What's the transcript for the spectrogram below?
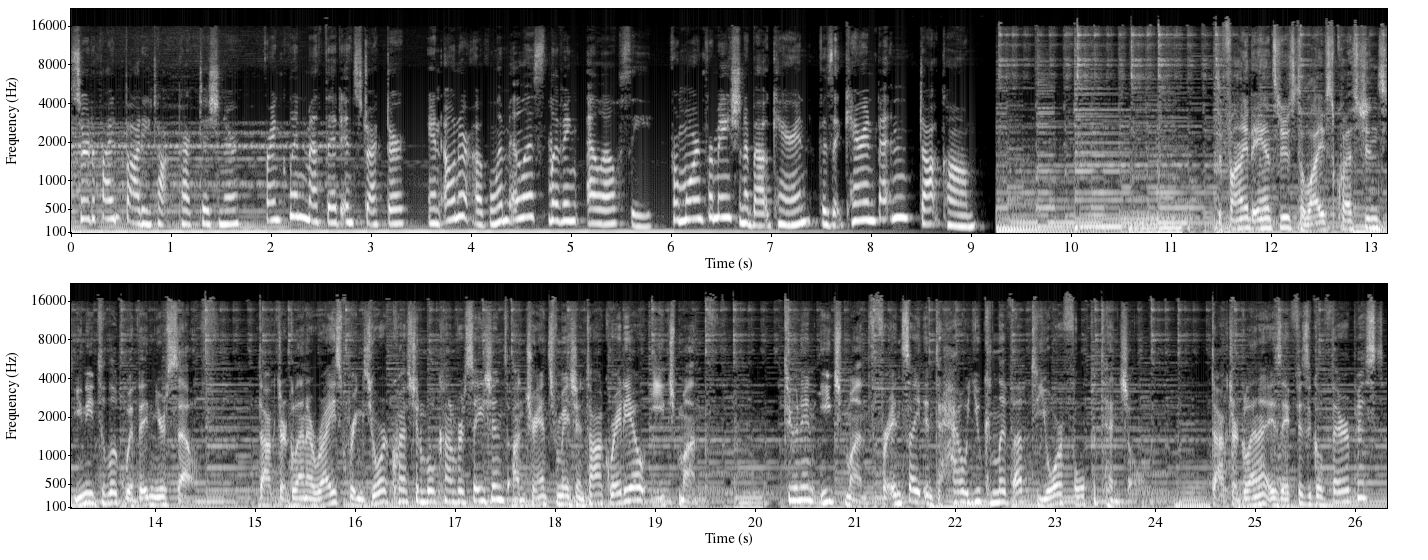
certified body talk practitioner, Franklin Method instructor, and owner of Limitless Living LLC. For more information about Karen, visit KarenBenton.com. To find answers to life's questions, you need to look within yourself. Dr. Glenna Rice brings your questionable conversations on Transformation Talk Radio each month. Tune in each month for insight into how you can live up to your full potential. Dr. Glenna is a physical therapist,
